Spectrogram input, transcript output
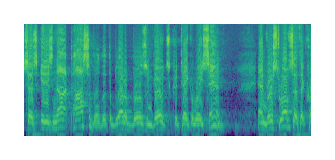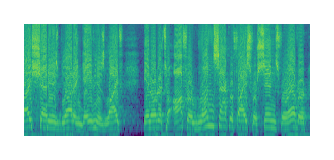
says, It is not possible that the blood of bulls and goats could take away sin. And verse 12 says that Christ shed his blood and gave his life in order to offer one sacrifice for sins forever,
